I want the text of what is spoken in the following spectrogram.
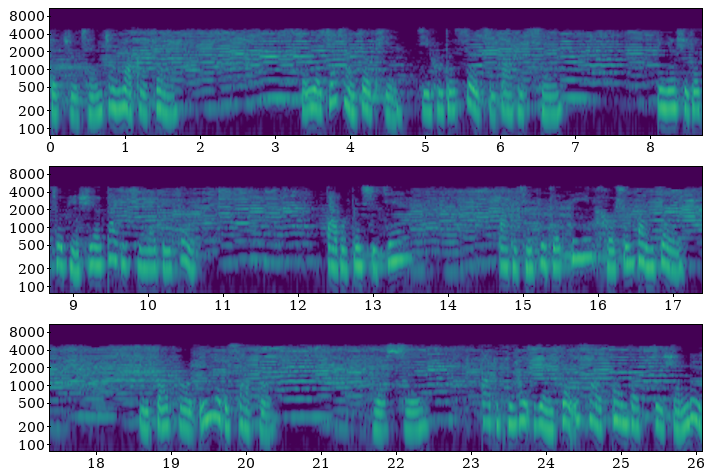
的组成重要部分，所有交响作品几乎都涉及大提琴。并有许多作品需要大提琴来独奏。大部分时间，大提琴负责低音和声伴奏，以丰富音乐的效果。有时，大提琴会演奏一小段的主旋律，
